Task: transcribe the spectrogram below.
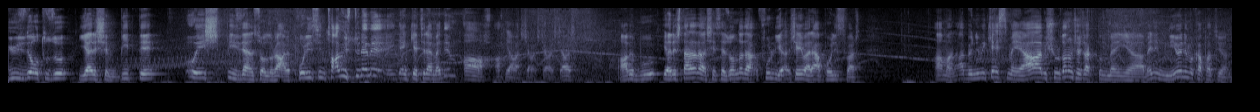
%30'u yarışım bitti. Bu iş bizden sorulur abi. Polisin tam üstüne mi denk getiremedim? Ah ah yavaş yavaş yavaş yavaş. Abi bu yarışlarda da şey sezonda da full şey var ya polis var. Aman abi önümü kesme ya. Abi şuradan uçacaktım ben ya. Benim niye önümü kapatıyorsun?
